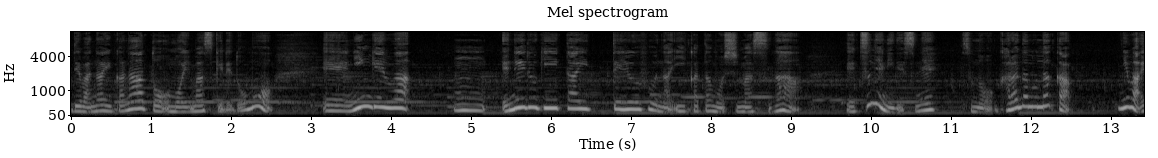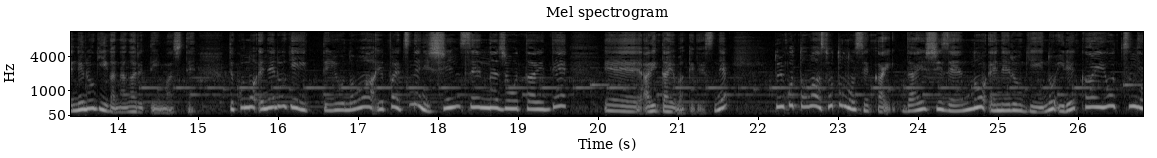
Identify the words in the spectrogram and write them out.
ではないかなと思いますけれども、えー、人間は、うん、エネルギー体っていう風な言い方もしますが、えー、常にですねその体の中にはエネルギーが流れていましてでこのエネルギーっていうのはやっぱり常に新鮮な状態で、えー、ありたいわけですね。ということは外の世界大自然のエネルギーの入れ替えを常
